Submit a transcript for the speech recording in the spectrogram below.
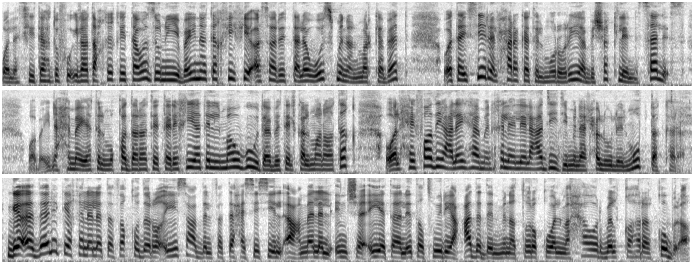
والتي تهدف إلى تحقيق التوازن بين تخفيف آثار التلوث من المركبات وتيسير الحركة المرورية بشكل سلس وبين حماية المقدرات التاريخية الموجودة بتلك المناطق والحفاظ عليها من خلال العديد من الحلول المبتكرة. جاء ذلك خلال تفقد الرئيس عبد الفتاح السيسي الأعمال الإنشائية لتطوير عدد من الطرق والمحاور بالقاهرة الكبرى.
